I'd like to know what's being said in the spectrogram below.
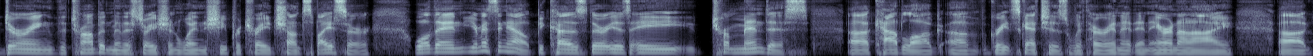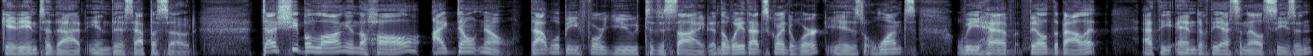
during the Trump administration when she portrayed Sean Spicer, well, then you're missing out because there is a tremendous uh, catalog of great sketches with her in it, and Aaron and I uh, get into that in this episode. Does she belong in the hall? I don't know. That will be for you to decide. And the way that's going to work is once we have filled the ballot at the end of the SNL season,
